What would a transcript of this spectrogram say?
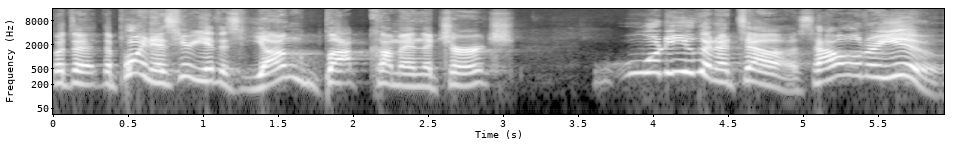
But the, the point is, here you have this young buck come in the church. What are you going to tell us? How old are you?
